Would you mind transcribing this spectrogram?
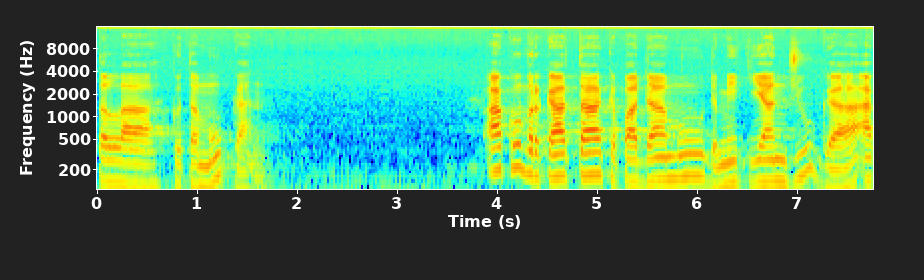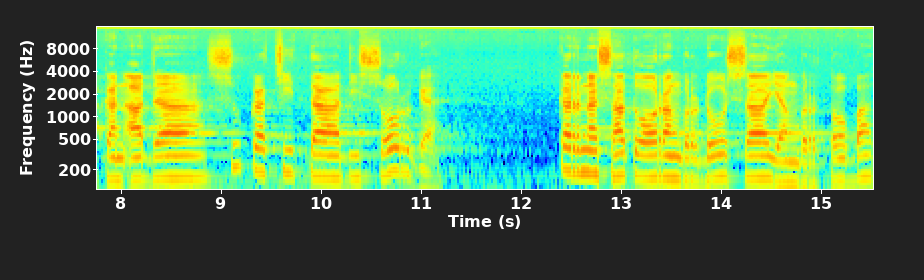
telah kutemukan." Aku berkata kepadamu, demikian juga akan ada sukacita di sorga, karena satu orang berdosa yang bertobat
